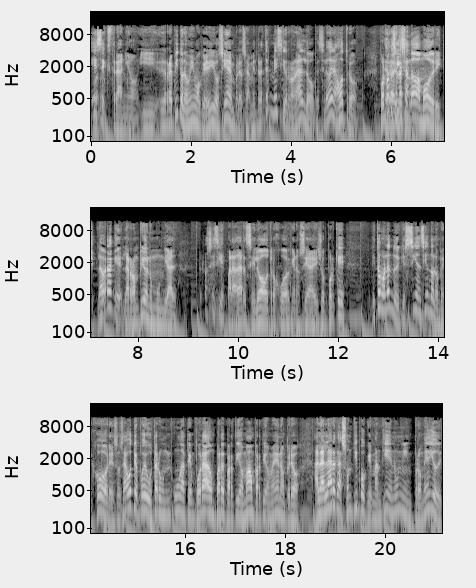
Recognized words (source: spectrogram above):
es extraño. Y, y repito lo mismo que digo siempre. O sea, mientras esté Messi y Ronaldo, que se lo den a otro. Por Es más que se lo hayan dado a Modric. La verdad que la rompió en un mundial. Pero no sé si es para dárselo a otro jugador que no sea ellos. Porque estamos hablando de que siguen siendo los mejores. O sea, a vos te puede gustar un- una temporada, un par de partidos más, un partido menos. Pero a la larga son tipos que mantienen un promedio de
